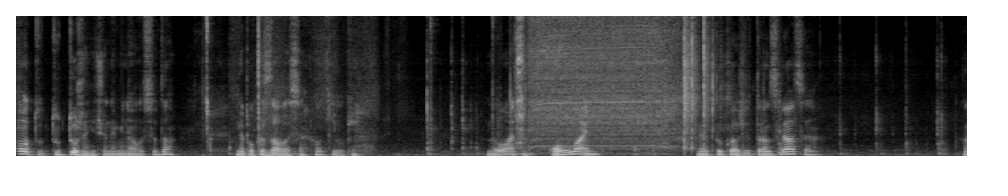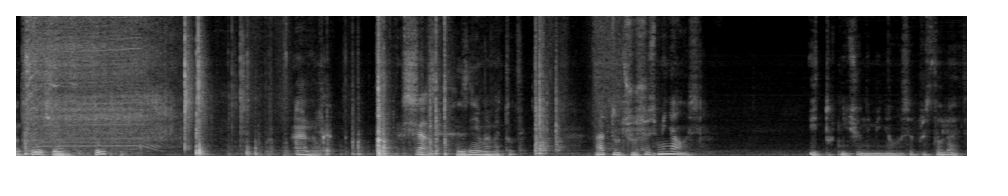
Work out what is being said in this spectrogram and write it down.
От тут, тут теж нічого не мінялося, да? Не показалося. От йолки. Давайте. Онлайн. Як то кажуть, трансляція. Откручуємо тут. А ну-ка. Зараз знімемо тут. А тут що, щось мінялося? І тут нічого не мінялося, представляєте?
